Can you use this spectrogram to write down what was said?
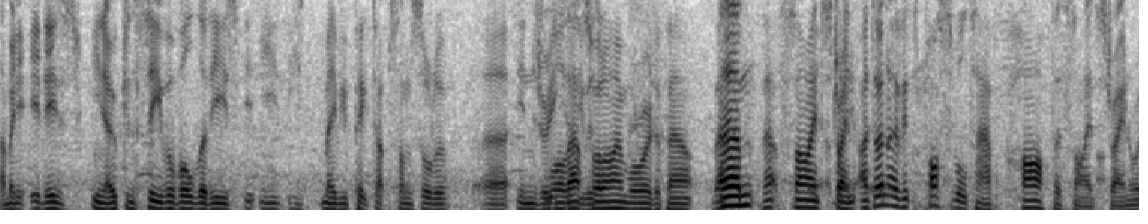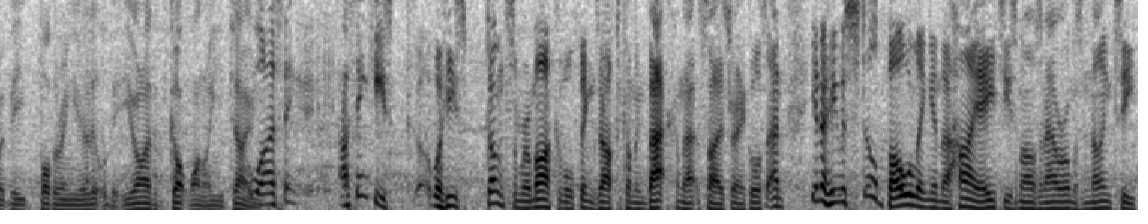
I mean, it is you know conceivable that he's he's, he's maybe picked up some sort of uh, injury. Well, that's what I'm worried about. That's, Um, that side strain. I don't know if it's possible to have half a side strain or it be bothering you a little bit. You either got one or you don't. Well, I think I think he's well. He's done some remarkable things after coming back from that side strain of course, and you know he was still bowling in the high 80s miles an hour, almost 90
